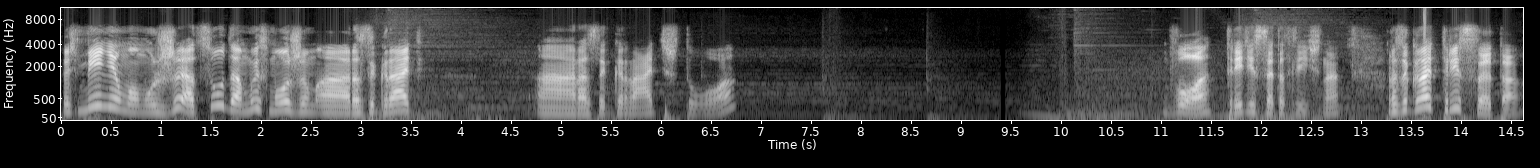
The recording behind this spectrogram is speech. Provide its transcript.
То есть минимум уже отсюда мы сможем а, разыграть... А, разыграть что? Во, третий сет, отлично. Разыграть три сета.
